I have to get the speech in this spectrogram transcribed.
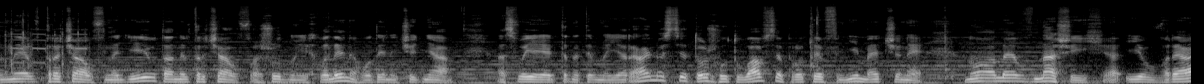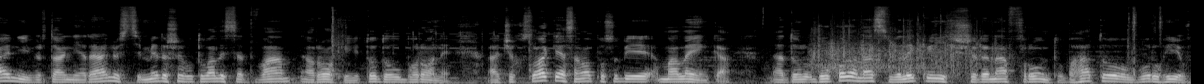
не втрачав надію та не втрачав жодної хвилини, години чи дня своєї альтернативної реальності, тож готувався проти Німеччини. Ну але в нашій і в реальній віртуальній реальності ми лише готувалися два роки, і то до оборони. А Чехословакія сама по собі маленька. Довкола нас великий ширина фронту, багато ворогів.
